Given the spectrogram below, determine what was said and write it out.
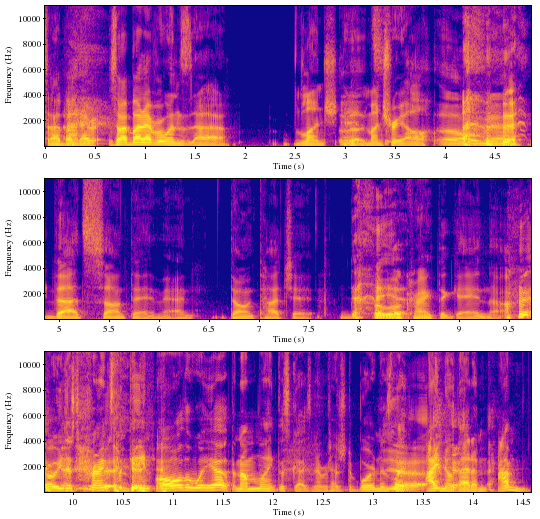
So I bought every, so I bought everyone's uh, lunch in That's- Montreal. Oh man, that's something, man. Don't touch it. But we'll crank the gain though. Oh, he just cranks the gain all the way up, and I'm like, this guy's never touched a board in his Yeah. life. I know that. I'm I'm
